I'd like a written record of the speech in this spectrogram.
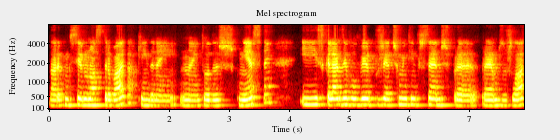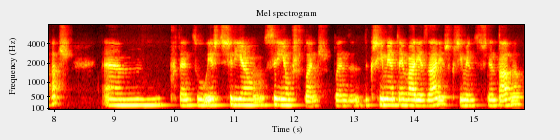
dar a conhecer o nosso trabalho, que ainda nem, nem todas conhecem, e se calhar desenvolver projetos muito interessantes para, para ambos os lados. Um, portanto, estes seriam, seriam os planos: plano de, de crescimento em várias áreas, crescimento sustentável.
